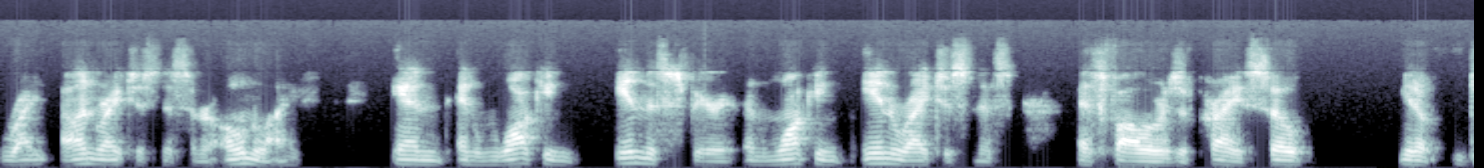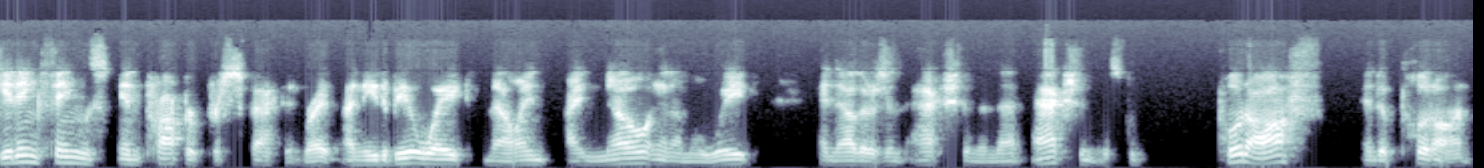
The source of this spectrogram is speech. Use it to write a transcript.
right unrighteousness in our own life and and walking in the spirit and walking in righteousness as followers of Christ. So, you know, getting things in proper perspective, right? I need to be awake. Now I I know and I'm awake and now there's an action and that action is to put off and to put on.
